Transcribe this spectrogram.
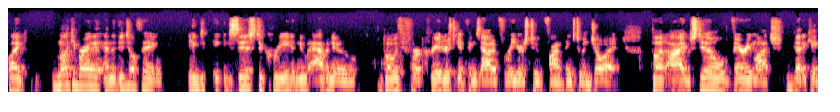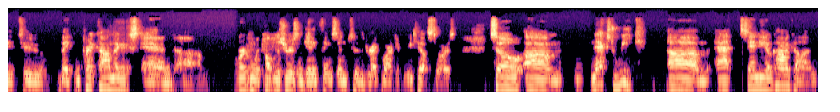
like Monkey Brain and the digital thing ex- exists to create a new avenue both for creators to get things out and for readers to find things to enjoy. But I'm still very much dedicated to making print comics and um, working with publishers and getting things into the direct market retail stores. So um, next week um, at San Diego Comic Con,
